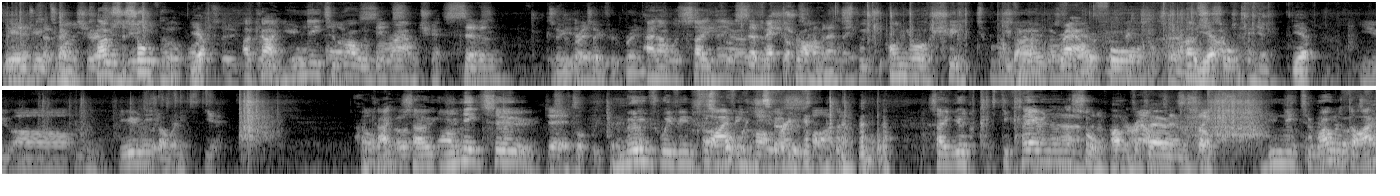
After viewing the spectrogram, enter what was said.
the Yeah, MG so team. Close assault them. Yep. Okay, you need to roll a six, morale check. Seven. So the yeah, two for the bread. And I would say You've they got are seven shots coming at veterans, me. which on your sheet will give So, you a it's morale for effect to turn close Yep. assaulting. Yep. You are. You need, Yeah. okay, Oh, so you one, need to two, dead. what we do. move within five Halfway inches. through five. So you're declaring an Uh, assault. I'm around declaring ten an assault. You need to roll a die,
